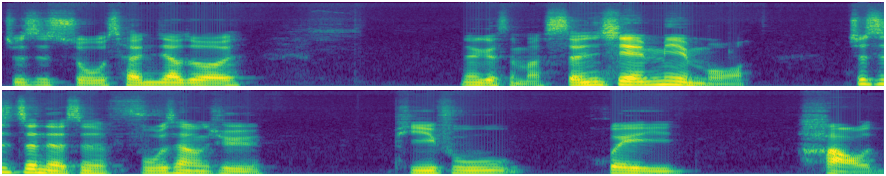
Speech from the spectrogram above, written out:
就是俗称叫做。那个什么神仙面膜，就是真的是敷上去，皮肤会好，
